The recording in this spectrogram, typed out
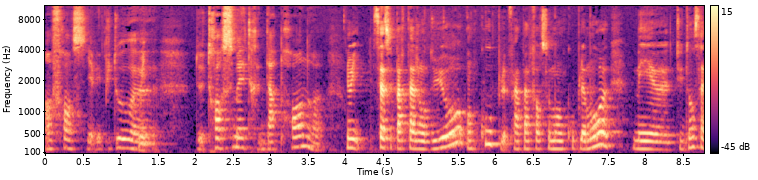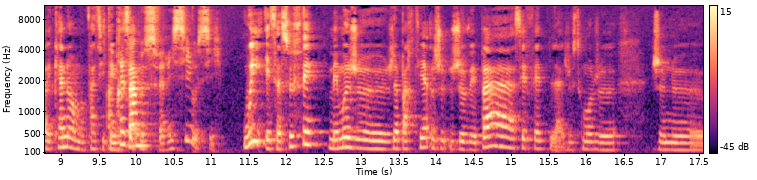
en France. Il y avait plutôt euh, Oui. de transmettre, d'apprendre. Oui, ça se partage en duo, en couple, enfin pas forcément en couple amoureux, mais euh, tu danses avec un homme. Enfin, si t'es une Après, ça femme, peut se faire ici aussi. Oui, et ça se fait. Mais moi, je j'appartiens, je, je vais pas à ces fêtes-là. Justement, je, je ne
